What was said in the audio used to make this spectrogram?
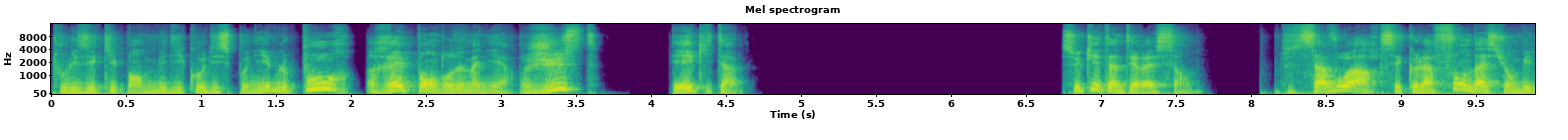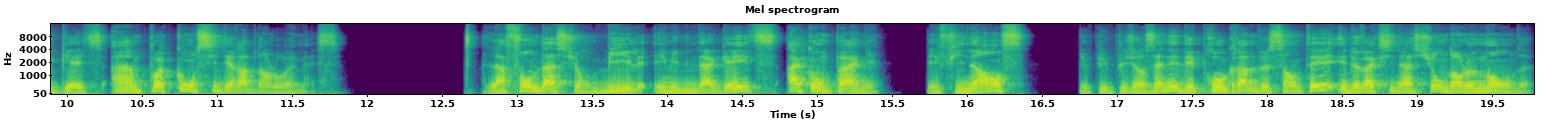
tous les équipements médicaux disponibles pour répondre de manière juste et équitable. Ce qui est intéressant de savoir, c'est que la fondation Bill Gates a un poids considérable dans l'OMS. La fondation Bill et Melinda Gates accompagne et finance depuis plusieurs années des programmes de santé et de vaccination dans le monde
